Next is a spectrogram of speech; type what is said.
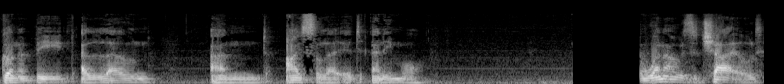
going to be alone and isolated anymore. When I was a child,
